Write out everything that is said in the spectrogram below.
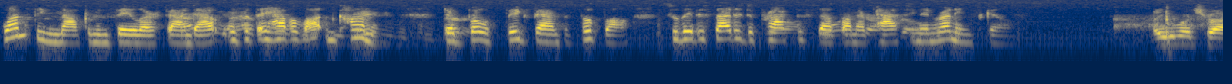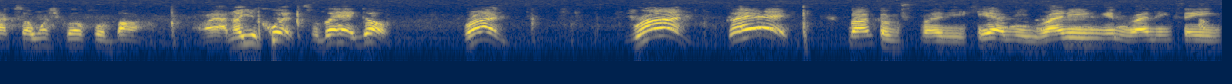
One thing Malcolm and Zaylor found out was that they have a lot in common. They're both big fans of football, so they decided to practice up on their passing and running skills. I know you run track, so I want you to go for a bomb. All right, I know you're quick, so go ahead, go. Run. Run. Go ahead. Malcolm's funny. He had me running and running, saying,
